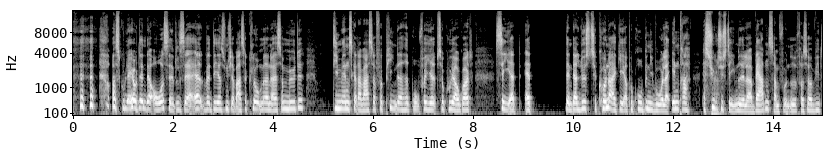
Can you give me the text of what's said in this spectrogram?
at skulle lave den der oversættelse af alt, hvad det, jeg synes, jeg var så klog med. Og når jeg så mødte de mennesker, der var så forpinte og havde brug for hjælp, så kunne jeg jo godt se, at, at den der lyst til kun at agere på gruppeniveau, eller ændre asylsystemet, eller verdenssamfundet for så vidt,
